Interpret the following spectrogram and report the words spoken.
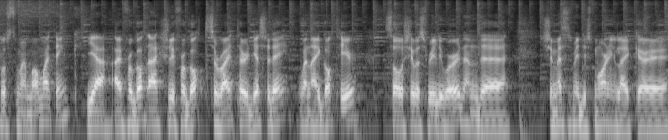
was to my mom, I think. Yeah, I forgot. I actually forgot to write her yesterday when I got here, so she was really worried, and uh, she messaged me this morning like, uh,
